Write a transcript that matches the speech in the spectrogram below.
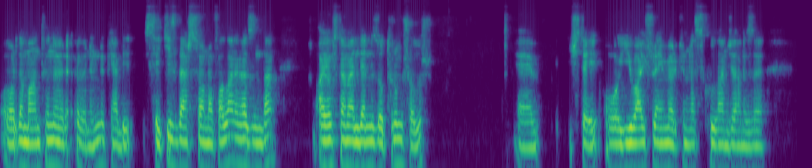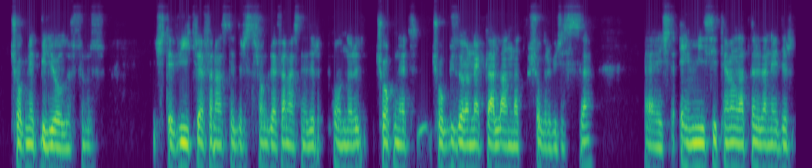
orada mantığını öğrenip yani bir 8 ders sonra falan en azından iOS temelleriniz oturmuş olur. Ee, işte o UI framework'ü nasıl kullanacağınızı çok net biliyor olursunuz. İşte weak referans nedir, strong referans nedir onları çok net, çok güzel örneklerle anlatmış olur biri size. Ee, işte MVC temel hatları da nedir,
